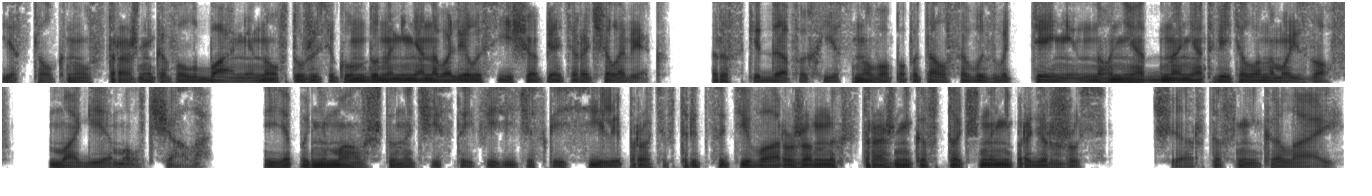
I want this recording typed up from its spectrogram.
Я столкнул стражников лбами, но в ту же секунду на меня навалилось еще пятеро человек. Раскидав их, я снова попытался вызвать тени, но ни одна не ответила на мой зов. Магия молчала. Я понимал, что на чистой физической силе против тридцати вооруженных стражников точно не продержусь. Чертов Николай,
